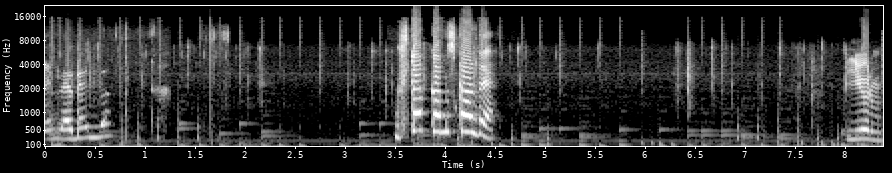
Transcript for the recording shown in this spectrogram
Ve ben de. Üç dakikamız kaldı. Biliyorum.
